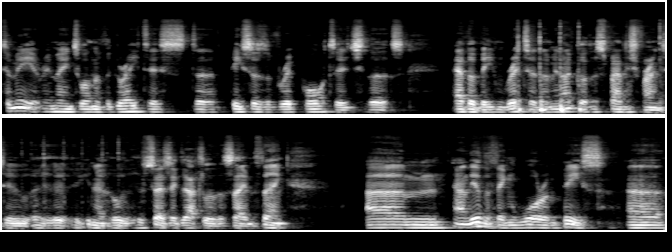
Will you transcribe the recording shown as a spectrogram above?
to me, it remains one of the greatest uh, pieces of reportage that's ever been written. I mean, I've got a Spanish friend who, you know, who, who says exactly the same thing. Um, and the other thing, war and peace. Uh,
